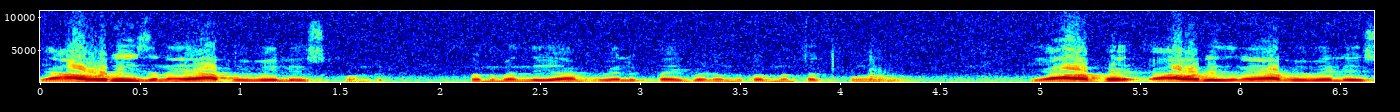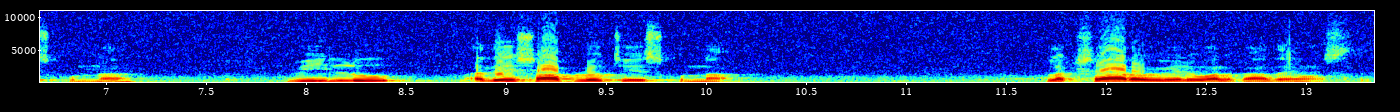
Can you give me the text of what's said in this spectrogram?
యావరేజ్న యాభై వేలు వేసుకోండి. కొంతమంది యాభై వేలకు పైబడి ఉంది కొంతమంది తక్కువ ఉంది. యాభై యావరేజ్న యాభై వేలు వేసుకున్నా వీళ్ళు అదే షాప్లో చేసుకున్న లక్ష అరవై వేలు వాళ్ళకి ఆదాయం వస్తుంది.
